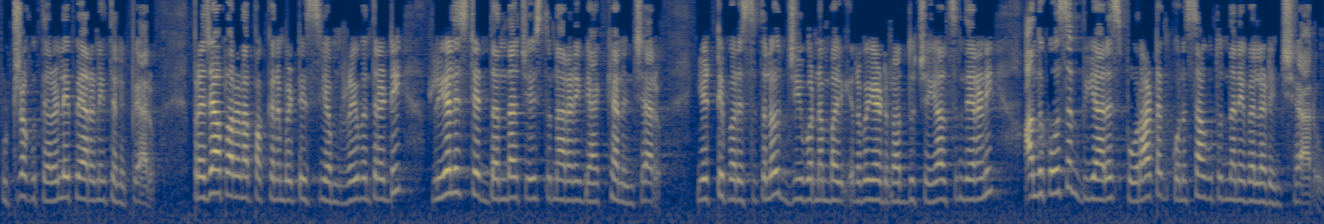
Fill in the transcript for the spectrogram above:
కుట్రకు తెరలేపారని తెలిపారు. ప్రజాపాలన పక్కన పెట్టి CM Revanth Reddy real estate దందా చేస్తున్నారని వ్యాఖ్యానించారు. ఎట్టి పరిస్థితుల్లో జీవో నంబర్ ఇరవై ఏడు రద్దు చేయాల్సిందేనని అందుకోసం బీఆర్ఎస్ పోరాటం కొనసాగుతుందని వెల్లడించారు.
